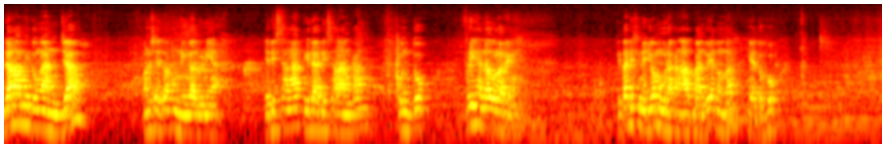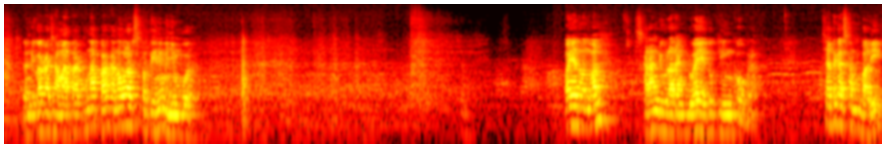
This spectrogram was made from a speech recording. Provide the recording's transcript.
dalam hitungan jam, manusia itu akan meninggal dunia. Jadi sangat tidak disarankan untuk free handle ular ini. Kita di sini juga menggunakan alat bantu ya teman-teman, yaitu hook dan juga kacamata. Kenapa? Karena ular seperti ini menyembur. Oh ya teman-teman, sekarang di ular yang kedua yaitu king cobra. Saya tegaskan kembali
